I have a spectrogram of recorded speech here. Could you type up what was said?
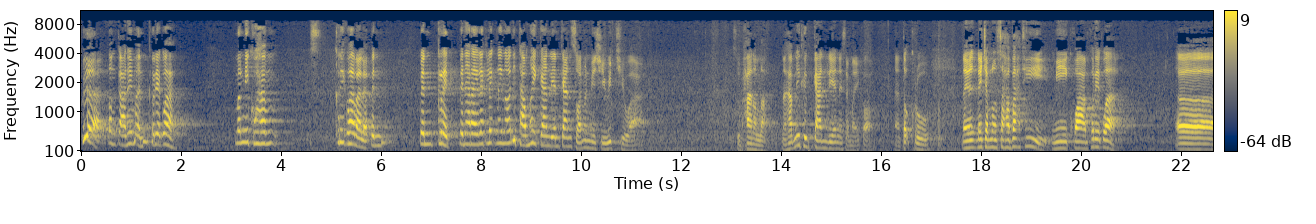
เพื่อต้องการให้มันเขาเรียกว่า มันมีความเขาเรียกว่าอะไรเป็นเป็นเกร็ดเป็นอะไรเล็ก ๆ น้อยๆที่ทำให้การเรียนการสอนมันมีชีวิตชีวาสุภานัลลอฮ์ นะครับ นี่คือการเรียนในสมัยก่อนโต๊ะครู ในในจำนวนสาบะที่มีความเขาเรียกว่าออ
